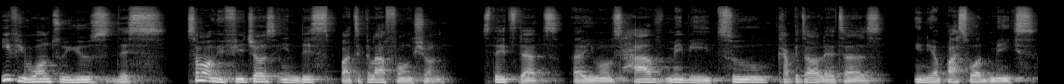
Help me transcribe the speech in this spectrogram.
if you want to use this, some of the features in this particular function states that uh, you must have maybe two capital letters in your password mix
